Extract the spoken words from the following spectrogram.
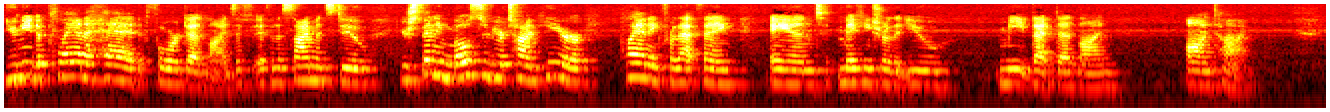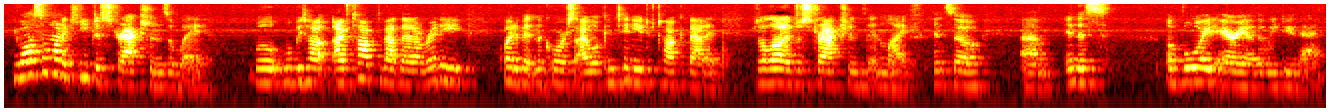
you need to plan ahead for deadlines. If, if an assignment's due, you're spending most of your time here planning for that thing and making sure that you meet that deadline on time. You also want to keep distractions away. We'll, we'll be talk, I've talked about that already quite a bit in the course. I will continue to talk about it. There's a lot of distractions in life. And so um, in this avoid area that we do that.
